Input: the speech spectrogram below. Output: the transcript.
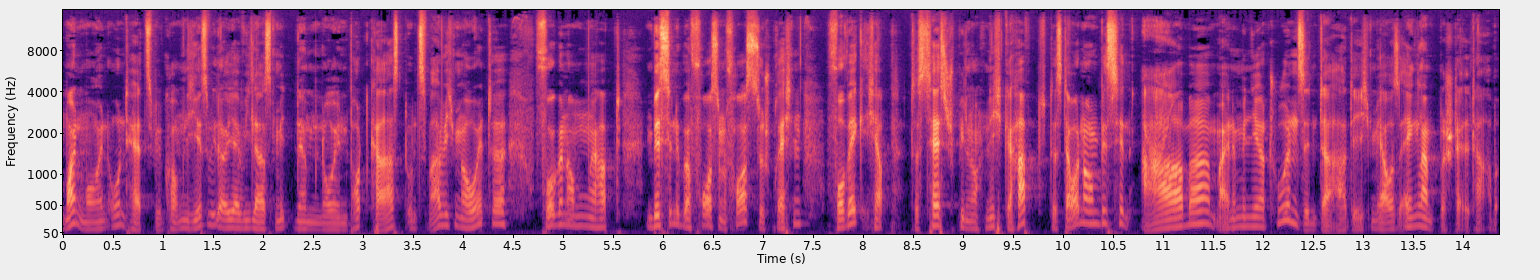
Moin Moin und herzlich willkommen. Hier ist wieder euer Vilas mit einem neuen Podcast. Und zwar habe ich mir heute vorgenommen gehabt, ein bisschen über Force und Force zu sprechen. Vorweg, ich habe das Testspiel noch nicht gehabt. Das dauert noch ein bisschen, aber meine Miniaturen sind da, die ich mir aus England bestellt habe.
